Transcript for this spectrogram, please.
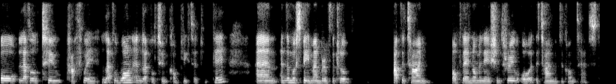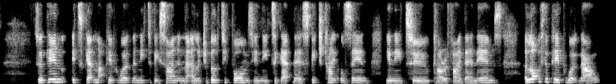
or level two pathway, level one and level two completed, okay? Um, and there must be a member of the club at the time of their nomination through or at the time of the contest. So again, it's getting that paperwork. They need to be signing the eligibility forms. You need to get their speech titles in. You need to clarify their names. A lot of the paperwork now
